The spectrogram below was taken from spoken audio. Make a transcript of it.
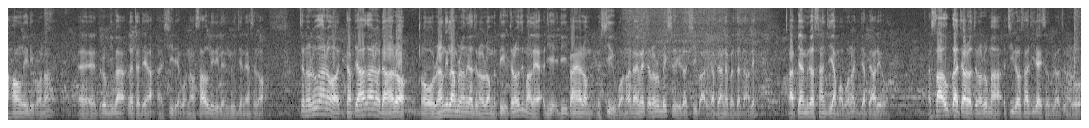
အဟောင်းလေးတွေပေါ့နော်အဲသူတို့မိဘလက်ထက်တည်းကရှိတယ်ပေါ့နော်စာအုပ်လေးတွေလည်းလူကျင်တယ်ဆိုတော့ကျွန်တော်တို့ကတော့ဓပြားကတော့ဒါကတော့ဟို run သီလားမ run သီလားကျွန်တော်တို့ကမသိဘူးကျွန်တော်တို့စီမှာလည်းဒီဒီအပိုင်းကတော့မရှိဘူးပေါ့နော်ဒါပေမဲ့ကျွန်တော်တို့မိတ်ဆွေတွေတော့ရှိပါတယ်ဓပြားနဲ့ပတ်သက်တာလေအဲပြန်ပြီးတော့စမ်းကြည့်ရမှာပေါ့နော်ဒီဓပြားတွေကိုအ စာအုပ်ကကြတော့ကျွန်တော်တို့မှာအကြည်တော်စာကြည့်တိုက်ဆိုပြီးတော့ကျွန်တော်တို့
